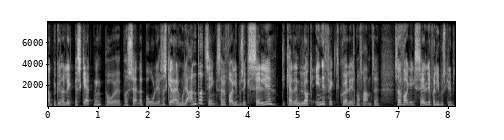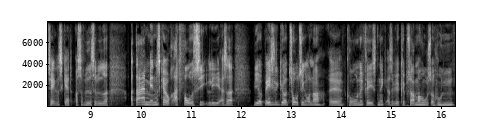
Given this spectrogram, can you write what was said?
at begynde at lægge beskatning på, øh, på salg af boliger. Så sker der alle mulige andre ting. Så vil folk lige pludselig ikke sælge. De kalder det en lock-in-effekt, kunne jeg læse mig frem til. Så vil folk ikke sælge, for lige pludselig de betale en skat, og så videre, så videre. Og der er mennesker jo ret forudsigelige. Altså, vi har jo basically gjort to ting under øh, coronakrisen. Ikke? Altså, vi har købt sommerhus og hunden.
